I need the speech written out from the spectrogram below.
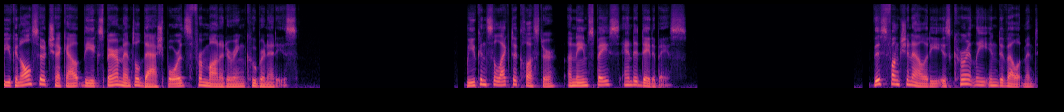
You can also check out the experimental dashboards for monitoring Kubernetes. You can select a cluster, a namespace, and a database. This functionality is currently in development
